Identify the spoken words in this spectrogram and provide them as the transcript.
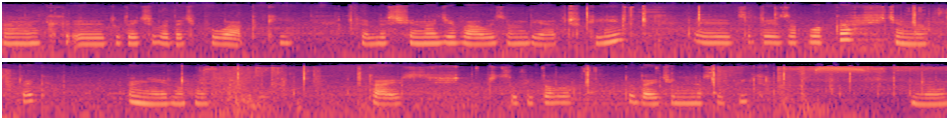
Tak. y, tutaj trzeba dać pułapki, żeby się nadziewały zombiaczki. Y, co to jest za pułapka? Ścienna, tak? A nie, jednak nie. Ta jest sufitowa. To dajcie mi na sufit. No.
